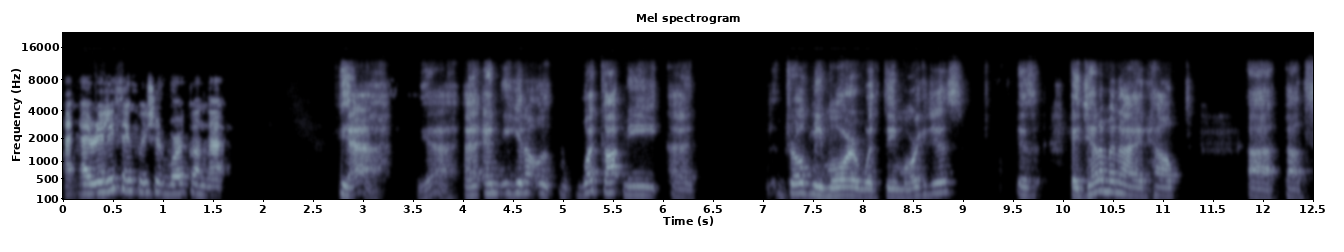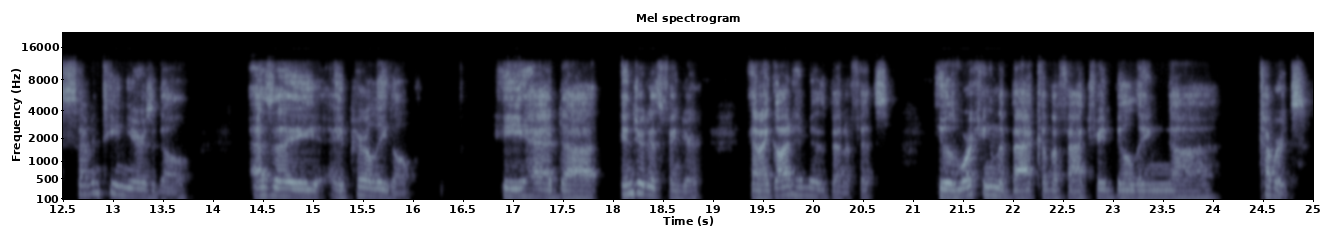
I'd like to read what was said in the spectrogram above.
I, I really think we should work on that. Yeah. Yeah. And, and you know, what got me, uh, drove me more with the mortgages is a gentleman I had helped uh, about 17 years ago as a, a paralegal. He had uh, injured his finger, and I got him his benefits. He was working in the back of a factory building uh, cupboards.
